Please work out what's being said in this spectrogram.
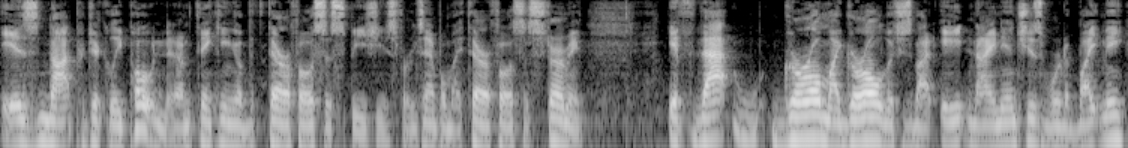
is not particularly potent, and I'm thinking of the Theraphosa species, for example, my Theraphosa stirmi. If that girl, my girl, which is about eight, nine inches, were to bite me,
